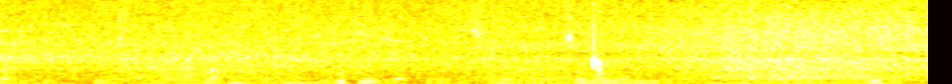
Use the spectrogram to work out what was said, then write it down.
さんにとってあの、まあ、いいいい宇宙学ですねそのようにあのプロジェクト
